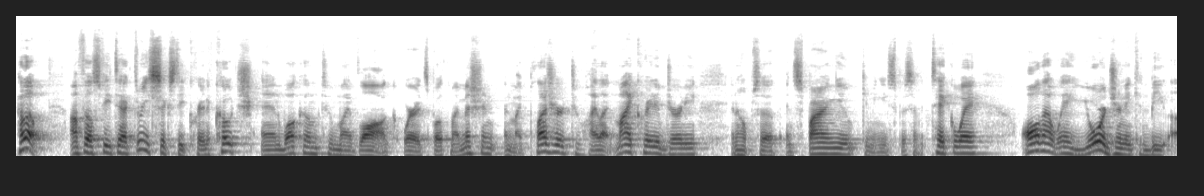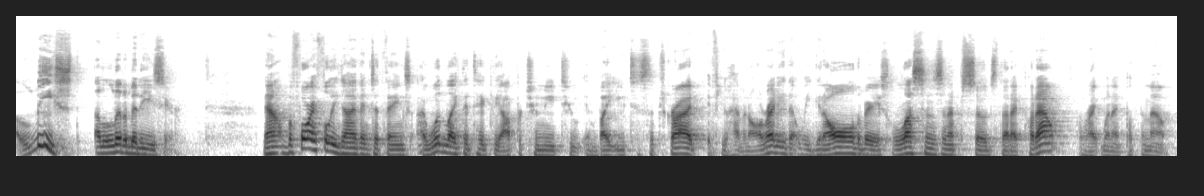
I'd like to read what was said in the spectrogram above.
Hello, I'm Phil Svitek, 360 Creative Coach, and welcome to my vlog, where it's both my mission and my pleasure to highlight my creative journey in hopes of inspiring you, giving you specific takeaway, all that way your journey can be at least a little bit easier. Now, before I fully dive into things, I would like to take the opportunity to invite you to subscribe if you haven't already, that we get all the various lessons and episodes that I put out right when I put them out.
